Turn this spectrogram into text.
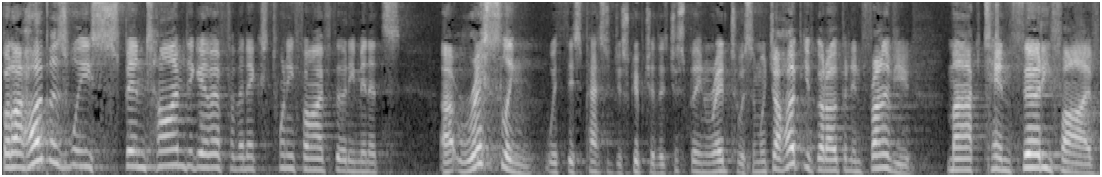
But I hope as we spend time together for the next 25, 30 minutes, uh, wrestling with this passage of Scripture that's just been read to us, and which I hope you've got open in front of you, Mark 10 35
